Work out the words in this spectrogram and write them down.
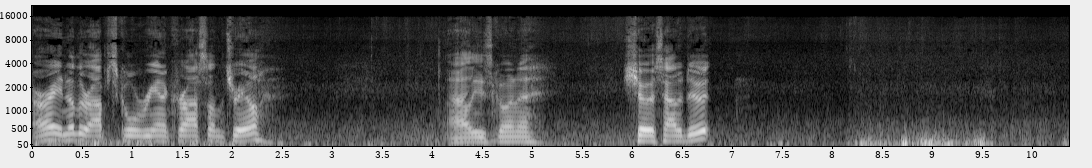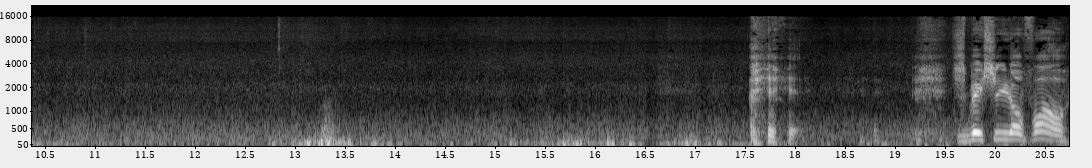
All right, another obstacle we ran across on the trail. Ali's going to show us how to do it. Just make sure you don't fall.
